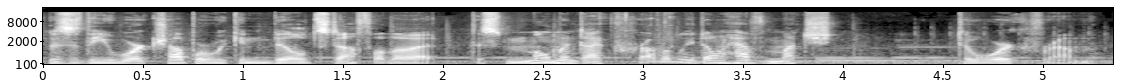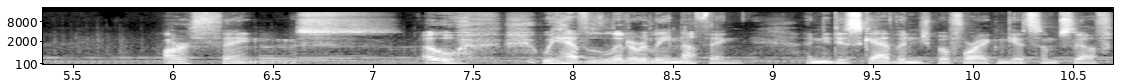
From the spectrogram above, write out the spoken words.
This is the workshop where we can build stuff, although at this moment I probably don't have much to work from. Our things. Oh, we have literally nothing. I need to scavenge before I can get some stuff.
